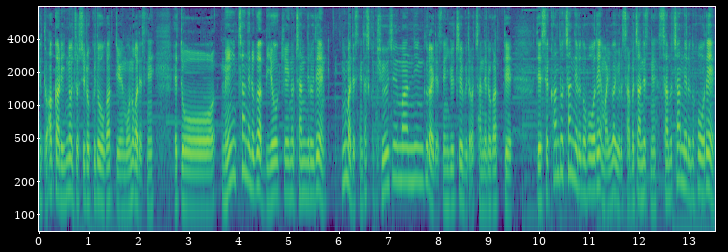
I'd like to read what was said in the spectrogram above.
えっと、あかりの女子録動画っていうものがですね、えっと、メインチャンネルが美容系のチャンネルで今ですね確か90万人ぐらいですね YouTube ではチャンネルがあってでセカンドチャンネルの方で、まあ、いわゆるサブチャンですね。サブチャンネルの方で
